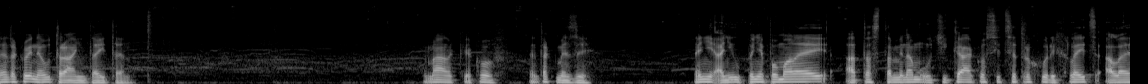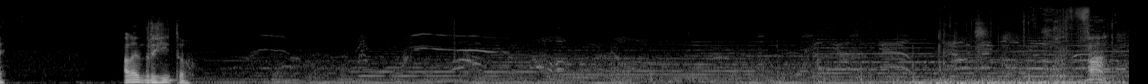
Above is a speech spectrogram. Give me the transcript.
Ten je takový neutrální tady ten. Ten má tak jako, ten tak mezi. Není ani úplně pomalej a ta stamina mu utíká jako sice trochu rychlejc, ale, ale drží to. Fuck!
